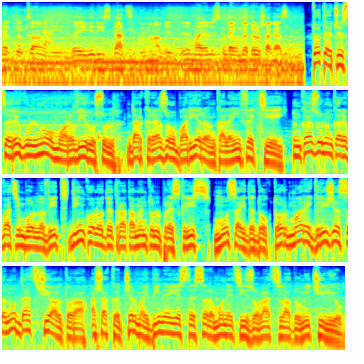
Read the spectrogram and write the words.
merg toți oamenii, dar e riscant să pui mâna pe, mai ales când ai un bebeluș acasă. Toate aceste reguli nu omoară virusul, dar creează o barieră în calea infecției. În cazul în care v-ați îmbolnăvit, dincolo de tratamentul prescris, musai de doctor, mare grijă să nu dați și altora, așa că cel mai bine este să rămâneți izolați la domiciliu.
